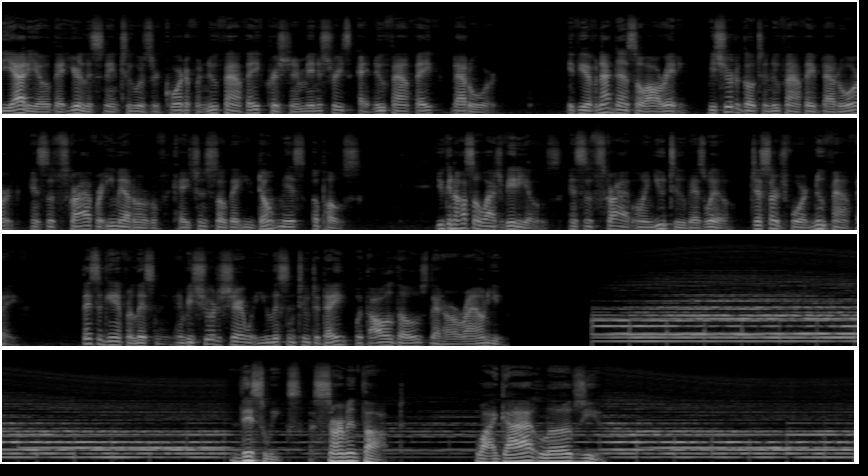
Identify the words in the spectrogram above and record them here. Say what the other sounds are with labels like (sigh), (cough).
The audio that you're listening to is recorded for Newfound Faith Christian Ministries at newfoundfaith.org. If you have not done so already, be sure to go to newfoundfaith.org and subscribe for email notifications so that you don't miss a post. You can also watch videos and subscribe on YouTube as well. Just search for Newfound Faith. Thanks again for listening, and be sure to share what you listened to today with all of those that are around you. This week's Sermon Thought Why God Loves You.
